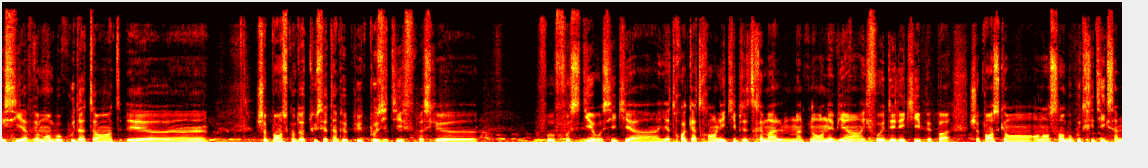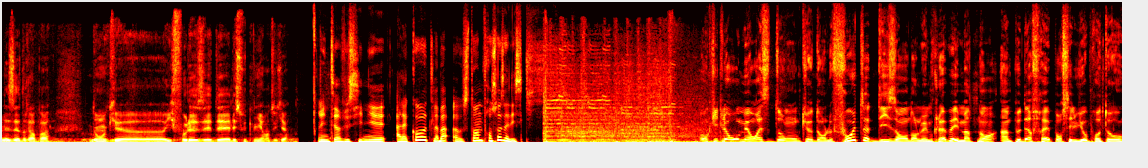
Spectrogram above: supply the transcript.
Ici, il y a vraiment beaucoup d'attentes et euh, je pense qu'on doit tous être un peu plus positifs parce que faut, faut se dire aussi qu'il y a, a 3-4 ans, l'équipe était très mal. Maintenant, on est bien. Il faut aider l'équipe. et pas. Je pense qu'en lançant beaucoup de critiques, ça ne les aidera pas. Donc, euh, il faut les aider, les soutenir en tout cas. Interview signée à la côte, là-bas, au stand Françoise Aleski. On quitte l'euro, mais on reste donc dans le foot, 10 ans dans le même club, et maintenant un peu d'air pour Silvio Proto.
